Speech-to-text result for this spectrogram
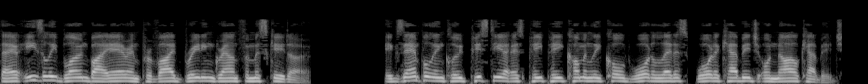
They are easily blown by air and provide breeding ground for mosquito. Example include Pistia spp commonly called water lettuce, water cabbage or Nile cabbage.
